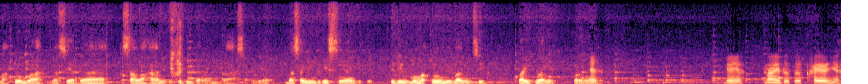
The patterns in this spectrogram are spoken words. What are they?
maklum lah masih ada kesalahan gitu di dalam bahasanya, bahasa Inggrisnya gitu. Jadi memaklumi banget sih, baik banget orang-orang. ya ya nah itu tuh kayaknya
